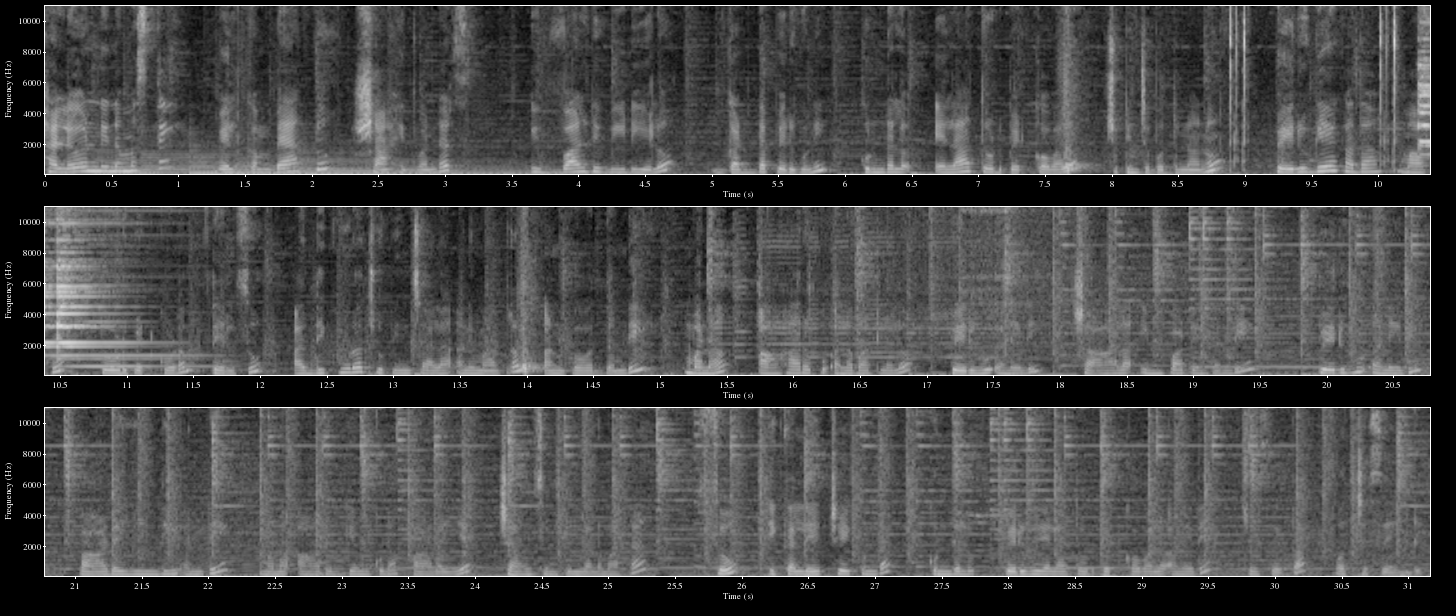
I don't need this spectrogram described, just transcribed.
Hello అండి నమస్తే. Welcome back to Shahid wonders. ఇవాల్టి వీడియోలో గడ్డ పెరుగుని కుండలో ఎలా తోడు పెట్టుకోవాలో చూపించబోతున్నాను. పెరుగే కదా మాకు తోడు పెట్టుకోవడం తెలుసు. అది కూడా చూపించాలా అని మాత్రం అనుకోవద్దండి. మన ఆహారపు అలవాట్లలో పెరుగు అనేది చాలా ఇంపార్టెంట్ అండి. పెరుగు అనేది పాడయ్యింది అంటే మన ఆరోగ్యం కూడా పాడయ్యే ఛాన్స్ ఉంటుందన్నమాట. సో ఇక లేట్ చేయకుండా కుండలు పెరుగు ఎలా తోడుపెట్టుకోవాలో అనేది చూసేద్దాం. వచ్చేసేయండి.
